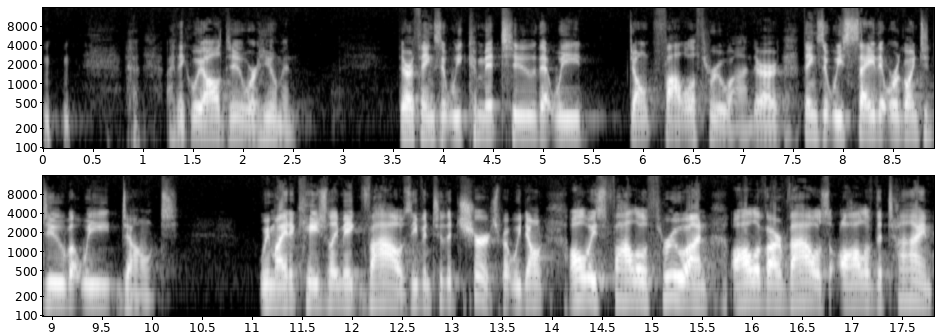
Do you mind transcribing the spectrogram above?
I think we all do. We're human. There are things that we commit to that we don't follow through on. There are things that we say that we're going to do, but we don't. We might occasionally make vows, even to the church, but we don't always follow through on all of our vows all of the time.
